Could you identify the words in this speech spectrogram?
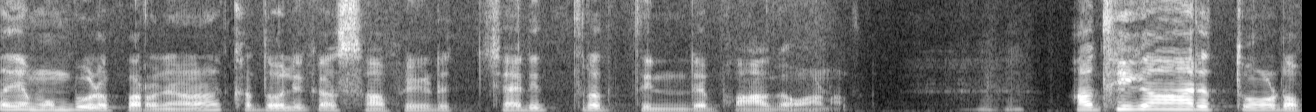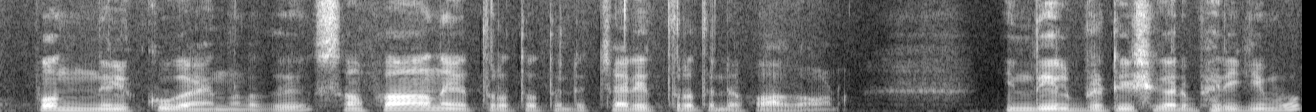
അത് ഞാൻ മുമ്പ് ഇവിടെ പറഞ്ഞാണ് കത്തോലിക്ക സഭയുടെ ചരിത്രത്തിന്റെ ഭാഗമാണത് അധികാരത്തോടൊപ്പം നിൽക്കുക എന്നുള്ളത് സഭാ നേതൃത്വത്തിന്റെ ചരിത്രത്തിന്റെ ഭാഗമാണ്. ഇന്ത്യയിൽ ബ്രിട്ടീഷുകാർ ഭരിക്കുമ്പോൾ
